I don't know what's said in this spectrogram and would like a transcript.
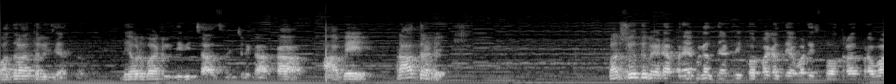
వదలా తెలియజేస్తాను దేవుడి మాటలు దీవించి ఆశ్రయించడు కాక ఆమె ప్రార్థన పరిశుద్ధమైన ప్రేమగల తండ్రి కృపగల దేవాడి స్తోత్రాలు ప్రభా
